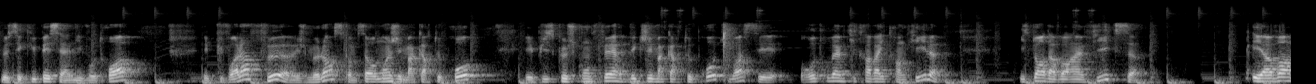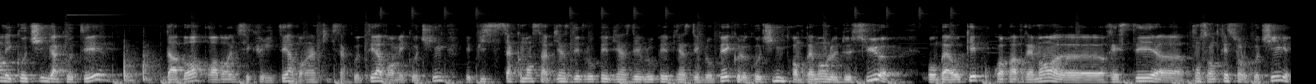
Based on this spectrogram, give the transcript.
le CQP, c'est un niveau 3. Et puis voilà, feu, euh, je me lance. Comme ça, au moins, j'ai ma carte pro. Et puis, ce que je compte faire dès que j'ai ma carte pro, tu vois, c'est retrouver un petit travail tranquille, histoire d'avoir un fixe et avoir mes coachings à côté. D'abord, pour avoir une sécurité, avoir un fixe à côté, avoir mes coachings. Et puis, si ça commence à bien se développer, bien se développer, bien se développer, que le coaching prend vraiment le dessus, bon, bah, ok, pourquoi pas vraiment euh, rester euh, concentré sur le coaching.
